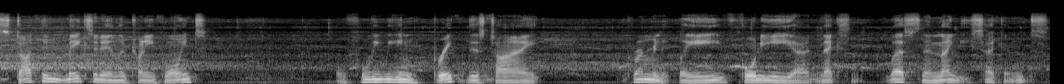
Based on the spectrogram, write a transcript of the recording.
Stockton makes it in with 20 points. Hopefully we can break this tie permanently for the uh, next less than 90 seconds.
